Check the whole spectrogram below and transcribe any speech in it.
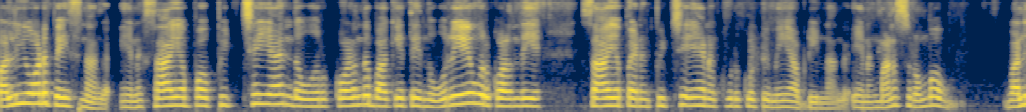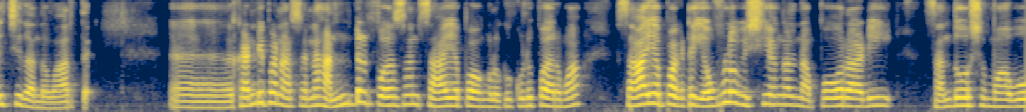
வழியோடு பேசினாங்க. எனக்கு சாயப்பா பிச்சையாக இந்த ஒரு குழந்த பாக்கியத்தை இந்த ஒரே ஒரு குழந்தைய சாயப்பா எனக்கு பிச்சையாக எனக்கு கொடுக்கட்டுமே அப்படின்னாங்க. எனக்கு மனசு ரொம்ப வலிச்சுது அந்த வார்த்தை. கண்டிப்பாக நான் சொன்னேன் ஹண்ட்ரட் பர்சன்ட் சாயப்பா உங்களுக்கு கொடுப்பாருமா. சாயப்பா கிட்ட எவ்வளோ விஷயங்கள் நான் போராடி சந்தோஷமாவோ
